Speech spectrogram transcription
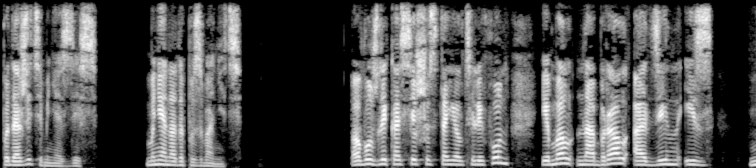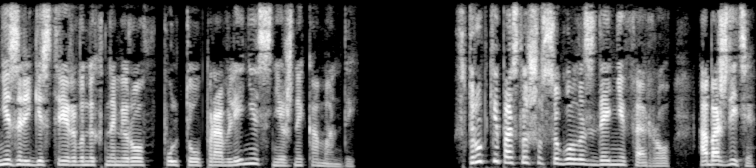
«Подождите меня здесь. Мне надо позвонить». А возле кассирши стоял телефон, и Мел набрал один из незарегистрированных номеров пульта управления снежной командой. В трубке послышался голос Дэнни Ферро. «Обождите!»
